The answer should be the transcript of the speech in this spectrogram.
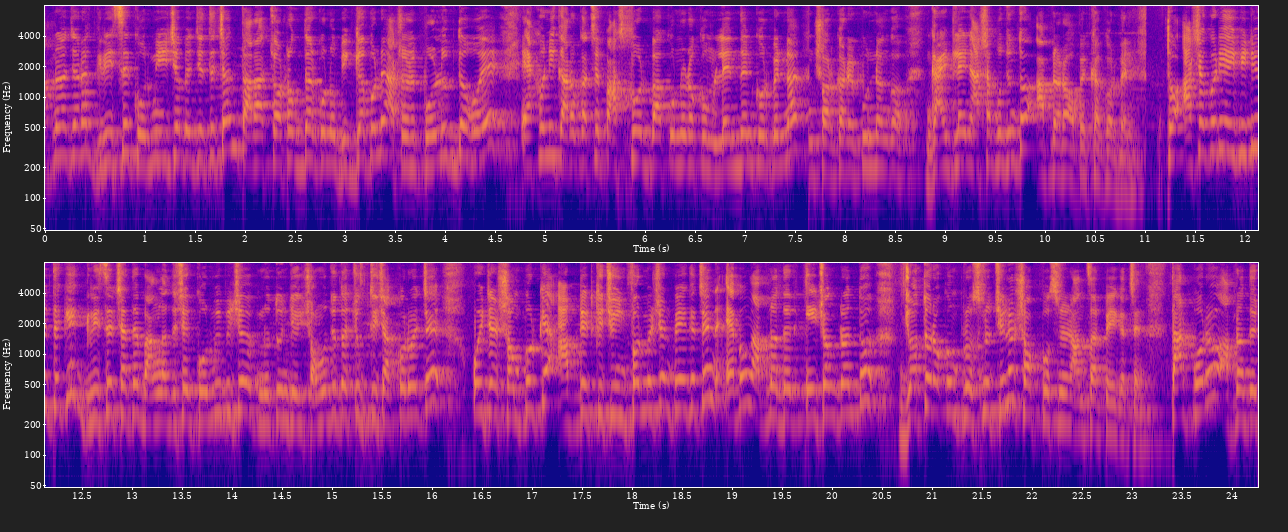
আপনারা যারা গ্রিসে কর্মী হিসেবে যেতে চান, তারা চটকদার কোনো বিজ্ঞাপনে আসলে প্রলুব্ধ হয়ে এখনই কারও কাছে পাসপোর্ট বা কোনো রকম লেনদেন করবেন না। সরকারের পূর্ণাঙ্গ গাইডলাইন আসা পর্যন্ত আপনারা অপেক্ষা করবেন। তো আশা করি এই ভিডিও থেকে গ্রিসের সাথে বাংলাদেশের কর্মী বিষয়ক নতুন যে সমঝোতা চুক্তি স্বাক্ষর হয়েছে, ওইটার সম্পর্কে আপডেট কিছু ইনফরমেশন পেয়ে গেছেন এবং আপনাদের এই সংক্রান্ত যত রকম প্রশ্ন ছিল, সব প্রশ্নের আনসার পেয়ে গেছেন। তারপরেও আপনাদের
